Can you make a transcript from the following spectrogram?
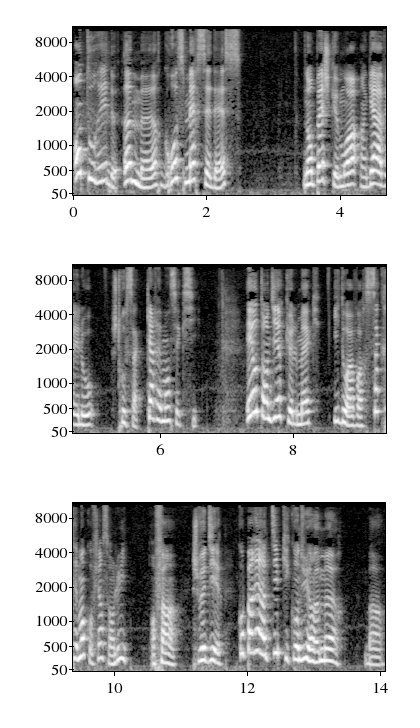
entouré de Hummer, grosse Mercedes. N'empêche que moi, un gars à vélo, je trouve ça carrément sexy. Et autant dire que le mec, il doit avoir sacrément confiance en lui. Enfin, je veux dire, comparé à un type qui conduit un Hummer, bah,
